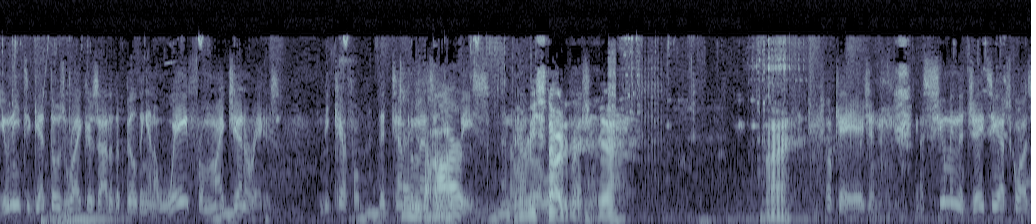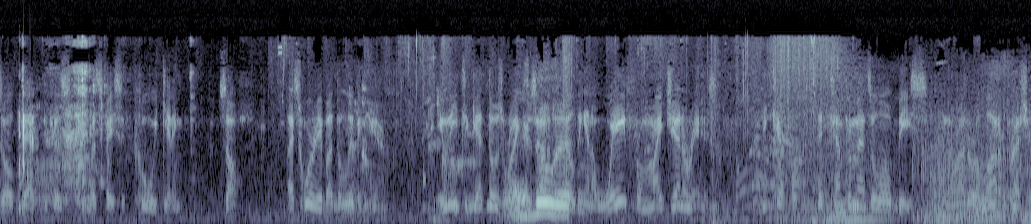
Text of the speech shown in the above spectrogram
You need to get those Rikers out of the building and away from my generators. Be careful. They're the temperamental heart. beasts, and they're It under a lot of restarted it, yeah. Alright. Okay, Agent. Assuming the JTF squad's all dead, because, let's face it, who are we kidding? So, let's worry about the living here. You need to get those Rikers out of the it. building and away from my generators. Be careful. They're temperamental obese, and they're under a lot of pressure.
